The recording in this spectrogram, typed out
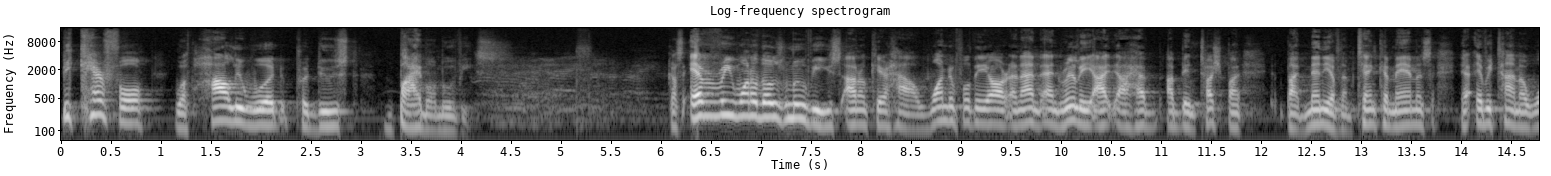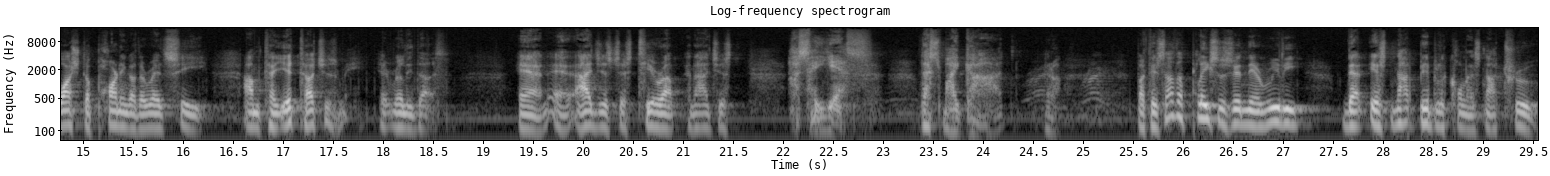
Be careful with Hollywood produced Bible movies. Because every one of those movies, I don't care how wonderful they are, and, I, and really, I, I, have I've been touched by, by many of them. Ten Commandments. Every time I watch the parting of the Red Sea, I'm telling you, it touches me. It really does, and and I just just tear up, and I just I say yes, that's my God. You know? But there's other places in there really that is not biblical and it's not true.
